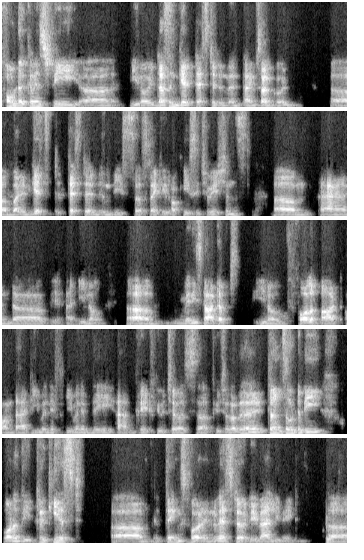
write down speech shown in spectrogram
founder chemistry, uh, you know, it doesn't get tested in when times are good, uh, but it gets tested in these uh, slightly rocky situations. Um, and, uh, you know, um, many startups, you know, fall apart on that, even if even if they have great futures. futures, and it turns out to be one of the trickiest um, things for an investor to evaluate uh,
